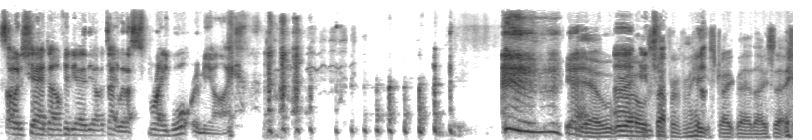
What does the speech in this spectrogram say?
Someone shared our video the other day when I sprayed water in my eye. yeah. Yeah, we Uh, we're all in- suffering from heat stroke there, though. So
